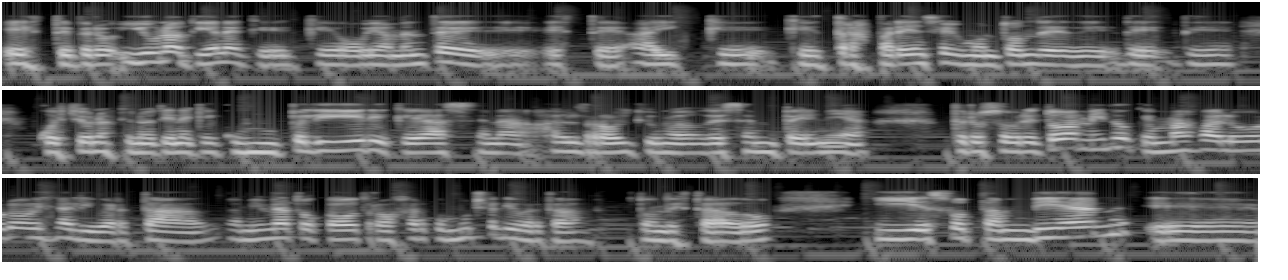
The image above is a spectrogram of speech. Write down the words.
Este, pero, y uno tiene que, que obviamente, este, hay que, que transparencia y un montón de, de, cuestiones que uno tiene que cumplir y que hacen al rol que uno desempeña. Pero sobre todo a mí lo que más valoro es la libertad. A mí me ha tocado trabajar con mucha libertad donde he estado y eso también... Eh,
